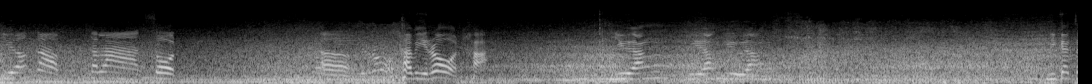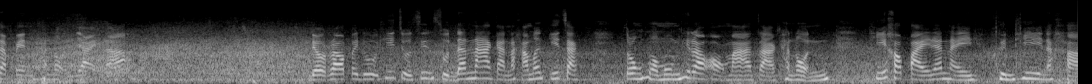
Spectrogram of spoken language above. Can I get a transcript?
เยื้องกับตลาด สดเอ่อคาบิโรดค่ะ เยื้องเยื้องเยื้อง นี่ก็จะเป็นถนนใหญ่ละเดี๋ยวเราไปดูที่จุดสิ้นสุดด้านหน้ากันนะคะ เมื่อกี้จากตรงหัวมุมที่เราออกมาจากถนนที่เข้าไปด้านในพื้นที่นะคะ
